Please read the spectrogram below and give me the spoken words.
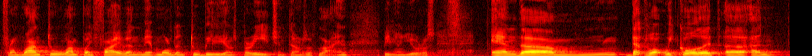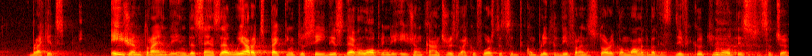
from 1 to 1.5 and more than 2 billions per each in terms of line, billion euros. And um, that's what we call it, uh, an brackets, Asian trend in the sense that we are expecting to see this develop in the Asian countries. Like, of course, it's a completely different historical moment, but it's difficult to notice such a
